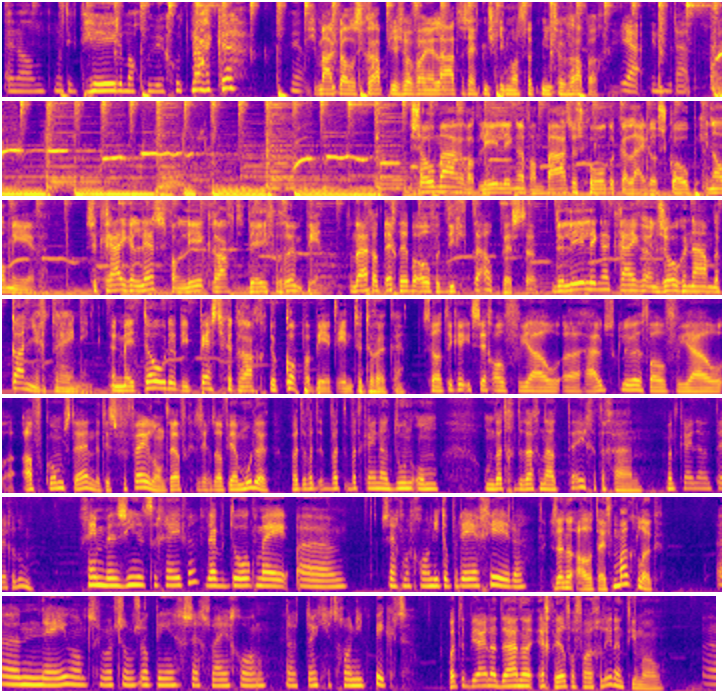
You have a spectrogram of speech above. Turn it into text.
En dan moet ik het helemaal goed weer goed maken. Ja. Dus je maakt wel eens grapjes waarvan je later zegt... misschien was dat niet zo grappig. Ja, inderdaad. Zomaar wat leerlingen van basisschool De Kaleidoscoop in Almere. Ze krijgen les van leerkracht Dave Rumpin. Vandaag gaan we het echt hebben over digitaal pesten. De leerlingen krijgen een zogenaamde kanjertraining. Een methode die pestgedrag de kop probeert in te drukken. Stel dat ik iets zeg over jouw uh, huidskleur of over jouw afkomst. Hè, en dat is vervelend. Hè, of gezegd over jouw moeder. Wat, wat, wat, wat kan je nou doen om, om dat gedrag nou tegen te gaan? Wat kan je daar tegen doen? Geen benzine te geven. Daar bedoel ik mee, uh, zeg maar, gewoon niet op reageren. Is dat nou altijd even makkelijk? Uh, nee, want er wordt soms ook dingen gezegd waar je gewoon, dat, dat je het gewoon niet pikt. Wat heb jij nou daar nou echt heel veel van geleerd, Timo?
